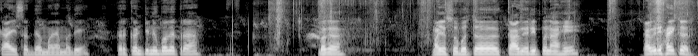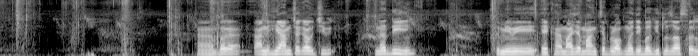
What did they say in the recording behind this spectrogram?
काय आहे सध्या मळ्यामध्ये. तर कंटिन्यू बघत राहा. बघा माझ्यासोबत कावेरी पण आहे. कावेरी हाय कर बघा आणि ही आमच्या गावची नदी. तुम्ही एका माझ्या मागच्या ब्लॉगमध्ये बघितलंच असेल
